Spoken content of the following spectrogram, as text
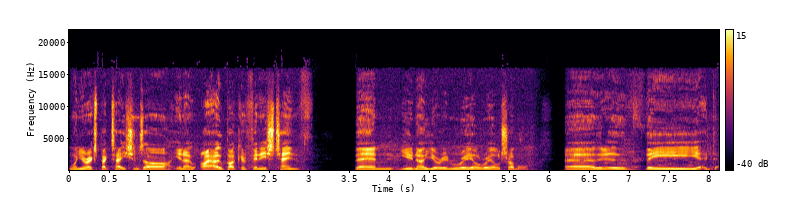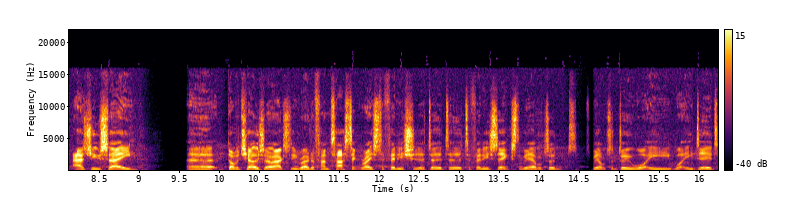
when your expectations are, you know, I hope I can finish 10th, then you know you're in real, real trouble. Uh, the, as you say, uh, Dovizioso actually rode a fantastic race to finish uh, to, to, to, finish sixth to be able to, to be able to do what he what he did.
